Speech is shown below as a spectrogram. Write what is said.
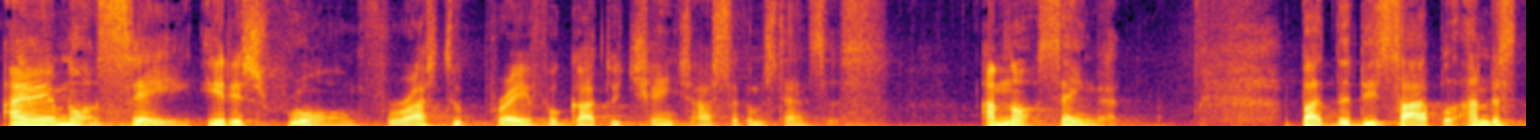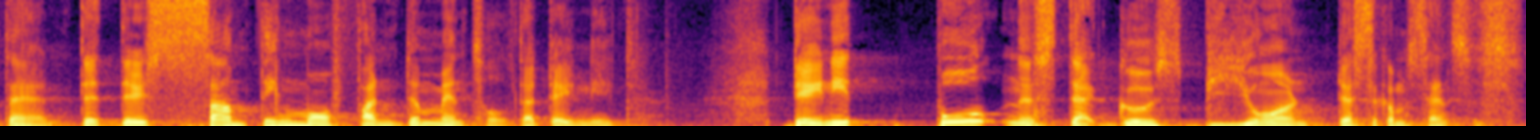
I am not saying it is wrong for us to pray for God to change our circumstances. I'm not saying that. But the disciple understand that there's something more fundamental that they need. They need boldness that goes beyond their circumstances.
